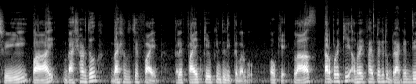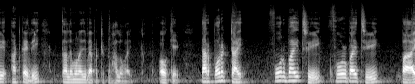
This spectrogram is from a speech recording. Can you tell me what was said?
থ্রি পাই ব্যাসার্ধ ব্যাসার্ধ হচ্ছে ফাইভ তাহলে ফাইভ কিউব কিন্তু লিখতে পারব। ওকে প্লাস তারপরে কি আমরা এই ফাইভটাকে একটু ব্র্যাকেট দিয়ে আটকাই দিই, তাহলে মনে হয় যে ব্যাপারটা একটু ভালো হয়। ওকে তারপরেরটাই four by three four by three pi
